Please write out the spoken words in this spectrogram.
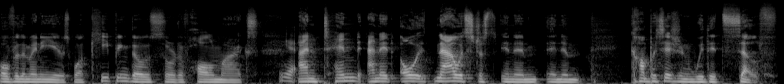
over the many years while keeping those sort of hallmarks Mm-hmm. Yeah. and tend and it oh now it's just in a in a competition with itself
